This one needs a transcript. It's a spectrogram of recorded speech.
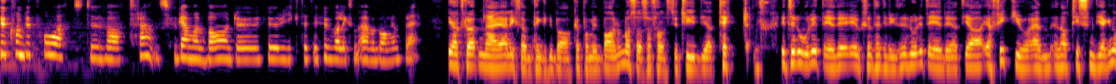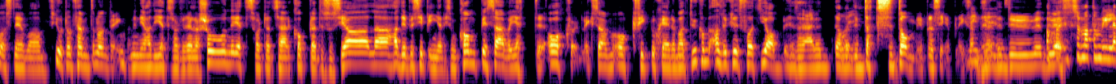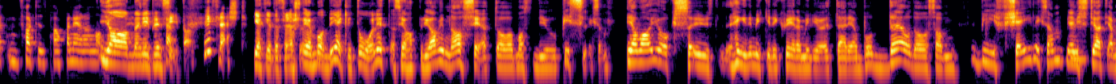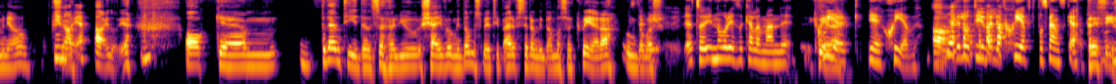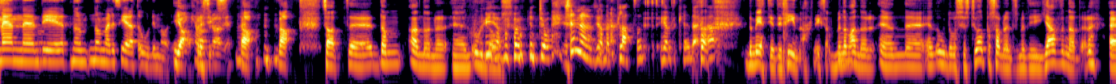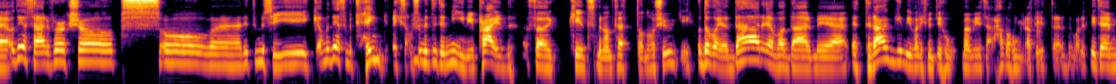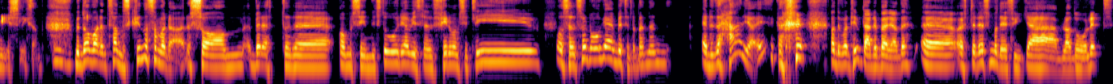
Hur kom du på att du var trans? Hur gammal var du? Hur gick det till? Hur var liksom övergången för dig? Jag tror att när jag liksom tänker tillbaka på min barndom och så, så fanns det tydliga tecken. Lite roligt är ju det, också lite roligt är ju det att jag, jag fick ju en, en autismdiagnos när jag var 14-15 någonting. Men jag hade jättesvårt för relationer, jättesvårt att så här, koppla till sociala, hade i princip inga liksom, kompisar, var jätte-awkward liksom. Och fick besked om att du kommer aldrig kunna få ett jobb. Så här, det är dödsdom i princip. Liksom. Du, Vad du är Som att de ville förtidspensionera någon. Ja, men i typ princip. 15. Det är fräscht. jätte, jättefräscht. Och jag mådde jäkligt dåligt. Alltså jag hoppade ju av gymnasiet gymnasiet och måste ju piss liksom. Jag var ju också ut, hängde mycket i det queera miljöet där jag bodde och då som beef-tjej liksom. Jag visste ju att, ja men jag... I Norge? Ja, i Norge. Och ehm, på den tiden så höll ju Skeiv ungdom, som är typ RFSL ungdom, alltså queera ungdomar. Alltså, I Norge så kallar man Queer. queer eh, skev. Ja. Det låter ju väldigt skevt på svenska. Precis. Men eh, det är ett norm- normaliserat ord i Norge. Ja, precis. Ja, ja. Så att eh, de anordnar en ungdoms... Ungdom. Känner att jag hade platsat helt okej där. Ja. De är jätte- jättefina. Liksom. Men de anordnar en, en ungdomsfestival på samhället som heter Javnader. Och det är så här workshops och eh, lite musik. Ja, men det är som ett häng, liksom. som ett litet mini-pride för kids mellan 13 och 20. Och då var jag där. Jag var där med ett ragg. Vi var liksom inte ihop, men vi här, hade hånglat lite. Det var lite, lite mys. Liksom. Men då var det en transkvinna som var där som berättade om sin historia, visade en film om sitt liv. Och sen så låg jag en bit till och bara, men är det det här jag är? Och det var typ där det började. Eh, och efter det så mådde jag så jävla dåligt.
